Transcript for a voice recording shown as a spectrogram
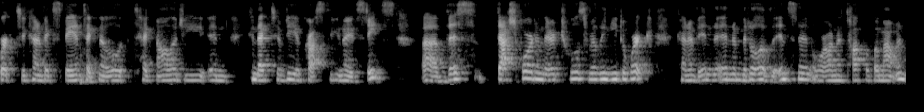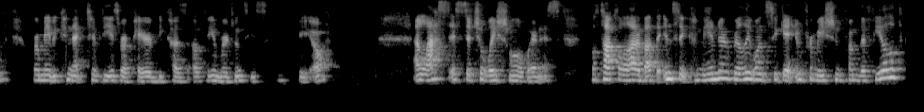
work to kind of expand techno- technology and connectivity across the united states uh, this dashboard and their tools really need to work kind of in, in the middle of the incident or on the top of a mountain where maybe connectivity is repaired because of the emergency scenario. And last is situational awareness. We'll talk a lot about the incident commander really wants to get information from the field,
